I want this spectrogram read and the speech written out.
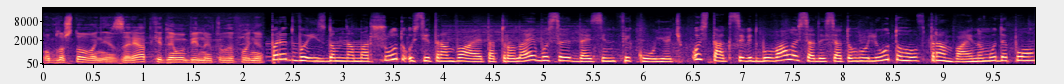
Облаштовані зарядки для мобільних телефонів. Перед виїздом на маршрут усі трамваї та тролейбуси дезінфікують. Ось так це відбувалося 10 лютого в трамвайному депо.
